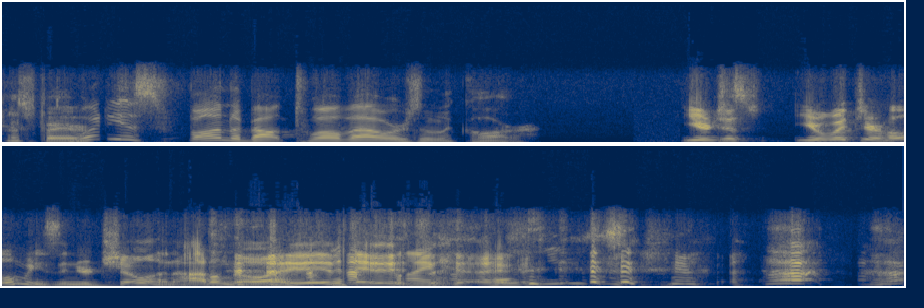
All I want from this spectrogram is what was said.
That's fair. What is fun about 12 hours in the car? You're just you're with your homies and you're chilling. I don't know. I, it- it's- My homies?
